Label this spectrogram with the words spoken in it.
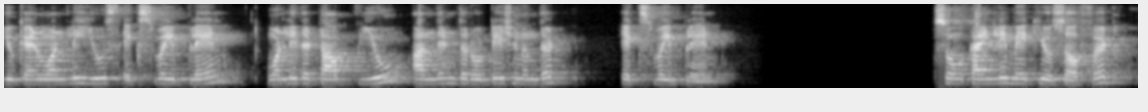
You can only use XY plane, only the top view and then the rotation in the XY plane. So kindly make use of it.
